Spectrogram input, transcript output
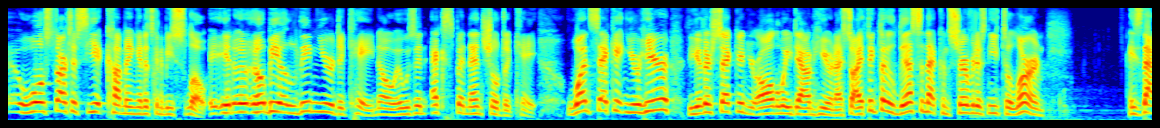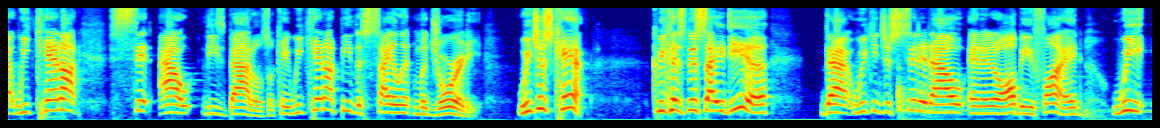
uh, we'll start to see it coming and it's going to be slow. It, will be a linear decay. No, it was an exponential decay. One second you're here, the other second you're all the way down here. And I, so I think the lesson that conservatives need to learn is that we cannot sit out these battles, okay? We cannot be the silent majority. We just can't. Because this idea that we can just sit it out and it'll all be fine, we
